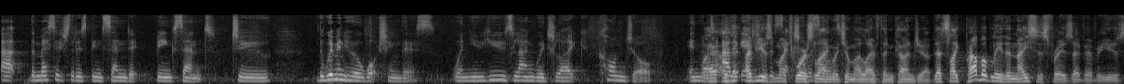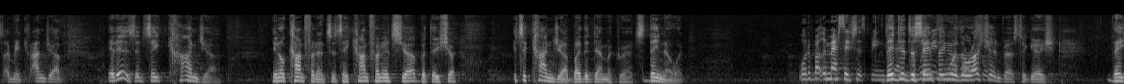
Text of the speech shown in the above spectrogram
at the message that has been send it, being sent to the women who are watching this when you use language like con job in I, I, I've used much worse assault? language in my life than con job. That's like probably the nicest phrase I've ever used. I mean, con job. It is. It's a con job. You know, confidence. It's a confidence job, but they show. It's a con job by the Democrats. They know it. What about the message that's being They sent did the to same thing with the Russia investigation. They,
